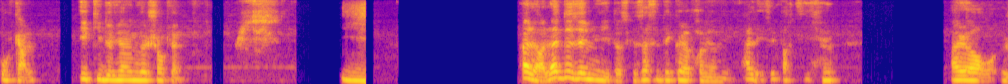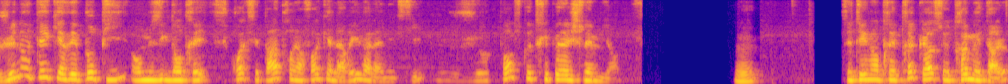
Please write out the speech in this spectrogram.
au calme. Et qui devient une nouvelle championne. Alors, la deuxième nuit, parce que ça c'était que la première nuit. Allez, c'est parti. Alors, j'ai noté qu'il y avait Poppy en musique d'entrée. Je crois que c'est pas la première fois qu'elle arrive à la NXT. Je pense que Triple H l'aime bien. Mm. C'était une entrée très classe, très métal.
